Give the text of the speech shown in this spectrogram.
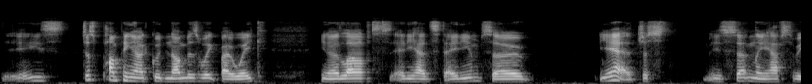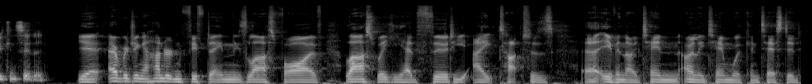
he's just pumping out good numbers week by week. You know, loves Etihad Stadium, so yeah, just he certainly has to be considered. Yeah, averaging 115 in his last five. Last week he had 38 touches, uh, even though 10 only 10 were contested.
